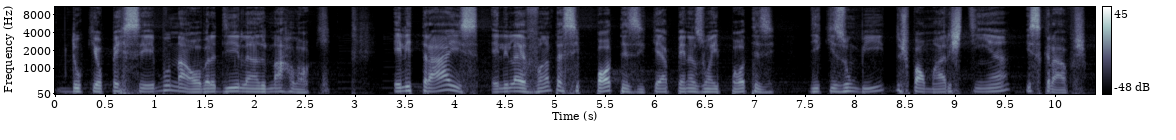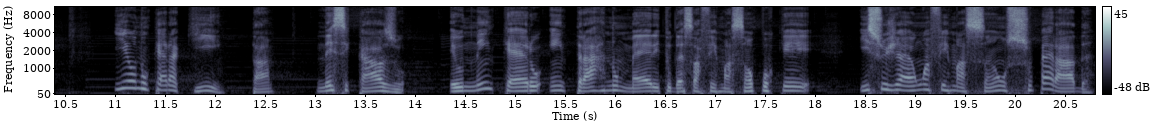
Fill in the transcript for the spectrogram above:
do que eu percebo na obra de Leandro Narlock. Ele traz, ele levanta essa hipótese, que é apenas uma hipótese, de que Zumbi dos Palmares tinha escravos. E eu não quero aqui, tá? Nesse caso, eu nem quero entrar no mérito dessa afirmação porque isso já é uma afirmação superada.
